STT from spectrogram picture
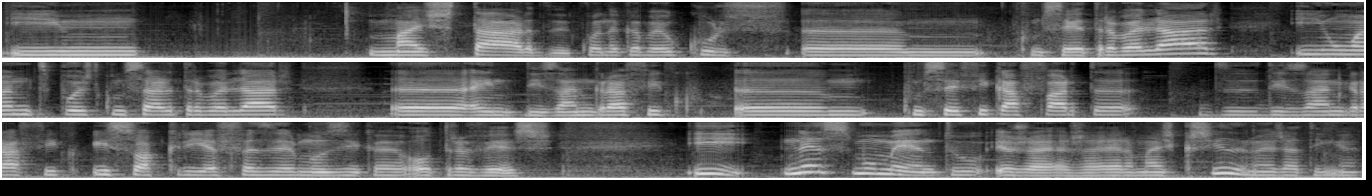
E hum, mais tarde, quando acabei o curso, hum, comecei a trabalhar e um ano depois de começar a trabalhar uh, em design gráfico, hum, comecei a ficar farta de design gráfico e só queria fazer música outra vez. E nesse momento, eu já, já era mais crescida, não é? já tinha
